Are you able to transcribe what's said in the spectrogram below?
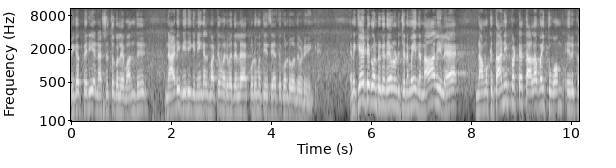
மிகப்பெரிய நஷ்டத்துக்குள்ளே வந்து நடி வீதிக்கு நீங்கள் மட்டும் வருவதில்லை குடும்பத்தையும் சேர்த்து கொண்டு வந்து விடுவீங்க. என்னை கேட்டுக்கொண்டிருக்க தேவனுடைய சின்னமே இந்த நாளில் நமக்கு தனிப்பட்ட தலைமைத்துவம் இருக்க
